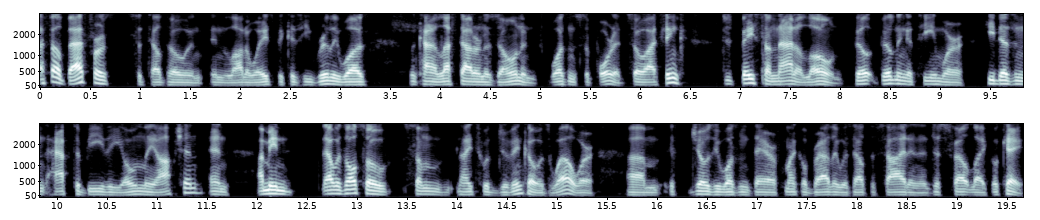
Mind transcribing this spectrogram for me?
I felt bad for Soteldo in in a lot of ways because he really was kind of left out on his own and wasn't supported. So I think just based on that alone, build, building a team where he doesn't have to be the only option. And I mean, that was also some nights with Giovinco as well, where um, if Jozy wasn't there, if Michael Bradley was out the side, and it just felt like, okay,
